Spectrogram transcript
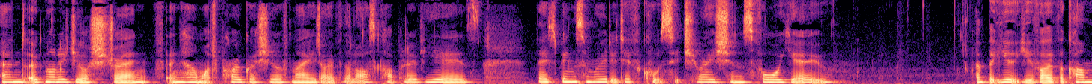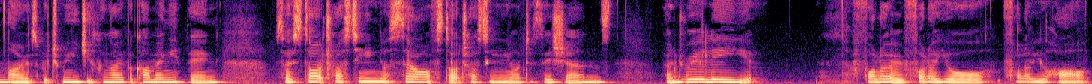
and acknowledge your strength and how much progress you have made over the last couple of years. There's been some really difficult situations for you, but you, you've overcome those, which means you can overcome anything. So start trusting in yourself, start trusting in your decisions and really follow follow your follow your heart.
